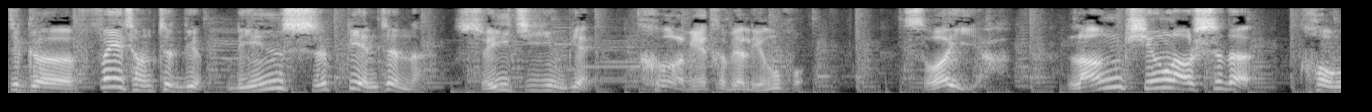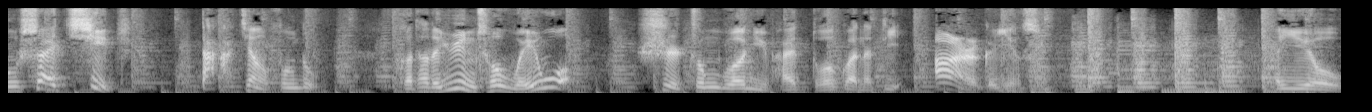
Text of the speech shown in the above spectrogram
这个非常镇定，临时变阵呢，随机应变，特别特别灵活。所以啊，郎平老师的统帅气质、大将风度和他的运筹帷幄，是中国女排夺冠的第二个因素。哎呦，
